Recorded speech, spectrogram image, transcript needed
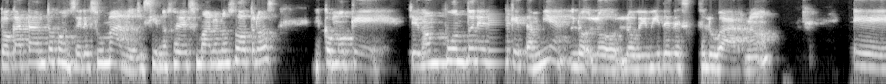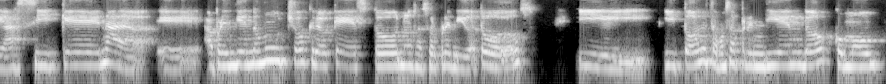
toca tanto con seres humanos, y siendo seres humanos nosotros, es como que llega un punto en el que también lo, lo, lo viví desde ese lugar, ¿no? Eh, así que nada, eh, aprendiendo mucho, creo que esto nos ha sorprendido a todos y, todos estamos aprendiendo cómo,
